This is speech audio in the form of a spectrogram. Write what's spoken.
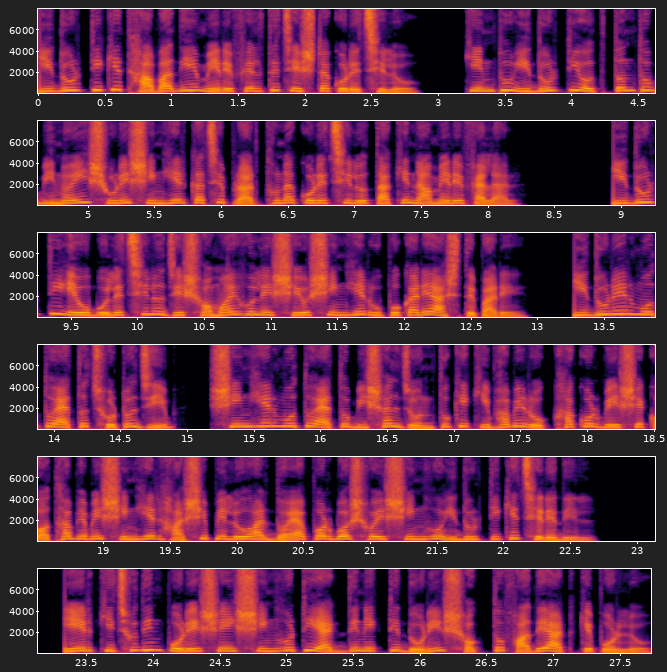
ইঁদুরটিকে থাবা দিয়ে মেরে ফেলতে চেষ্টা করেছিল। কিন্তু ইঁদুরটি অত্যন্ত বিনয়ী সুরে সিংহের কাছে প্রার্থনা করেছিল তাকে না মেরে ফেলার। ইঁদুরটি এও বলেছিল যে সময় হলে সেও সিংহের উপকারে আসতে পারে। ইঁদুরের মতো এত ছোট জীব সিংহের মতো এত বিশাল জন্তুকে কীভাবে রক্ষা করবে সে কথা ভেবে সিংহের হাসি পেল আর দয়াপরবশ হয়ে সিংহ ইঁদুরটিকে ছেড়ে দিল। এর কিছুদিন পরে সেই সিংহটি একদিন একটি দড়ির শক্ত ফাঁদে আটকে পড়ল।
